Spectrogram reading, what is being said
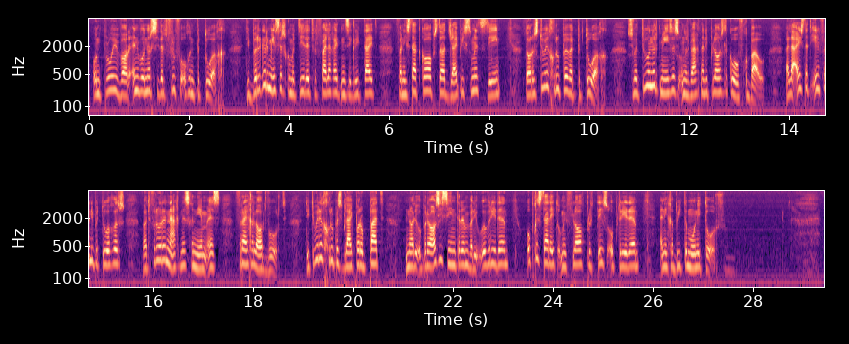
ontprooi waar inwoners siedert vroeg veroogend betoog. Die burgermeesterskomitee lid vir veiligheid en sekuriteit van die stad Kaapstad, JP Smith, sê, daar is twee groepe wat betoog. So wat 200 mense is onderweg na die plaaslike hofgebouw. Hulle eis dat een van die betogers, wat vroere negnis geneem is, vrygelaat word. Die tweede groep is blijkbaar op pad na die operatiecentrum wat die overhede opgestel het om die vlaag protes optrede in die gebied te monitor.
